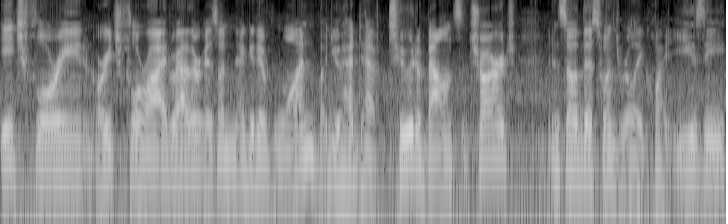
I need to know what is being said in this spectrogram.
each fluorine, or each fluoride rather, is a negative 1, but you had to have 2 to balance the charge, and so this one's really quite easy.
